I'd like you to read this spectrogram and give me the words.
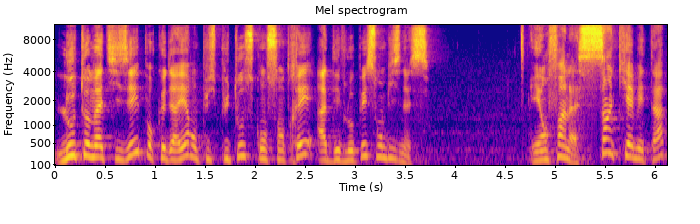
l'automatiser pour que derrière, on puisse plutôt se concentrer à développer son business. Et enfin, la cinquième étape,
